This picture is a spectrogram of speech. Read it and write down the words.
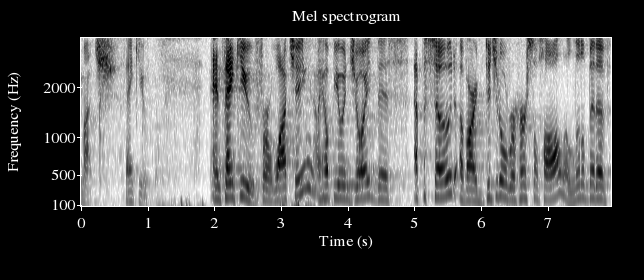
Much. Thank you. And thank you for watching. I hope you enjoyed this episode of our digital rehearsal hall, a little bit of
